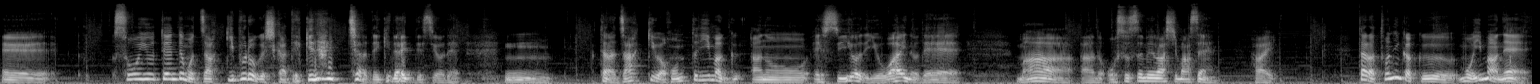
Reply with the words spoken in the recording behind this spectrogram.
えー、そういう点でも雑記ブログしかできないっちゃできないんですよね。うん、ただ雑記は本当に今あの SEO で弱いのでまああのおすすめはしません。はい、ただとにかくもう今ね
